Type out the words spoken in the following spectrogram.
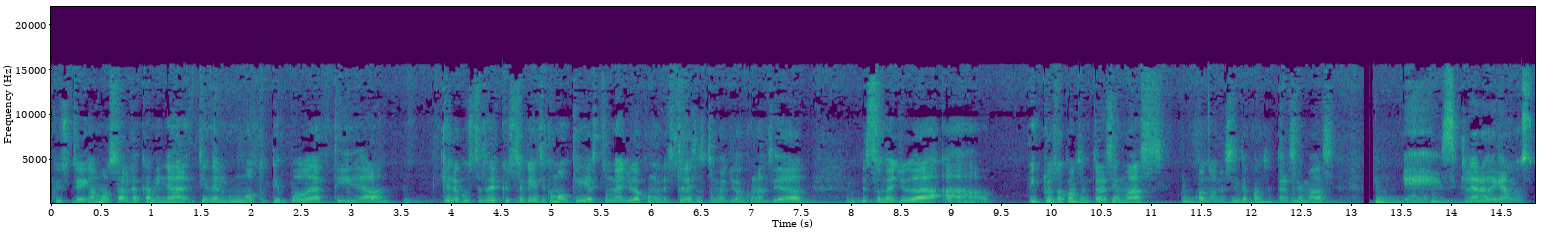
que usted, digamos, salga a caminar, ¿tiene algún otro tipo de actividad que le gusta hacer que usted le dice como, ok, esto me ayuda con el estrés, esto me ayuda con la ansiedad, esto me ayuda a incluso a concentrarse más cuando necesita concentrarse más? Eh, sí, claro, digamos.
